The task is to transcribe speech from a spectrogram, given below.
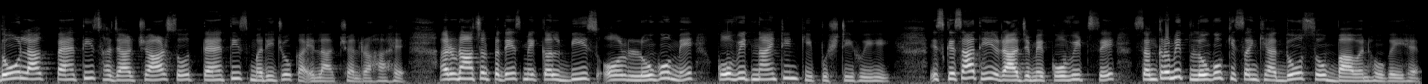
दो लाख पैंतीस हज़ार चार सौ तैंतीस मरीजों का इलाज चल रहा है। अरुणाचल प्रदेश में कल 20 और लोगों में कोविड 19 की पुष्टि हुई। इसके साथ ही राज्य में कोविड से संक्रमित लोगों की संख्या दो हो गई है।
